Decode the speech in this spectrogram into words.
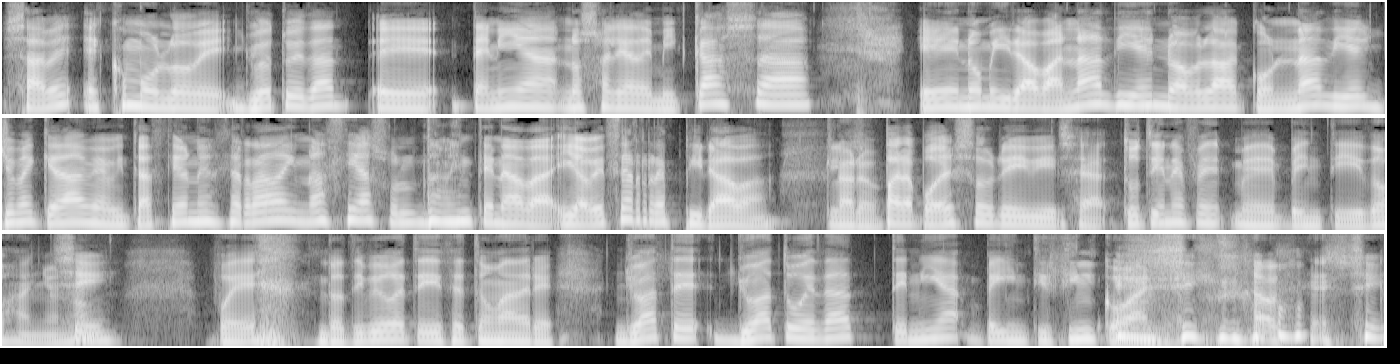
¿sabes? Es como lo de yo a tu edad eh, tenía, no salía de mi casa, eh, no miraba a nadie, no hablaba con nadie, yo me quedaba en mi habitación encerrada y no hacía absolutamente nada y a veces respiraba Claro. para poder sobrevivir. O sea, tú tienes ve- eh, 22 años, ¿no? Sí. Pues lo típico que te dice tu madre, yo a, te- yo a tu edad tenía 25 años. Sí, ¿no? ¿sabes? sí,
